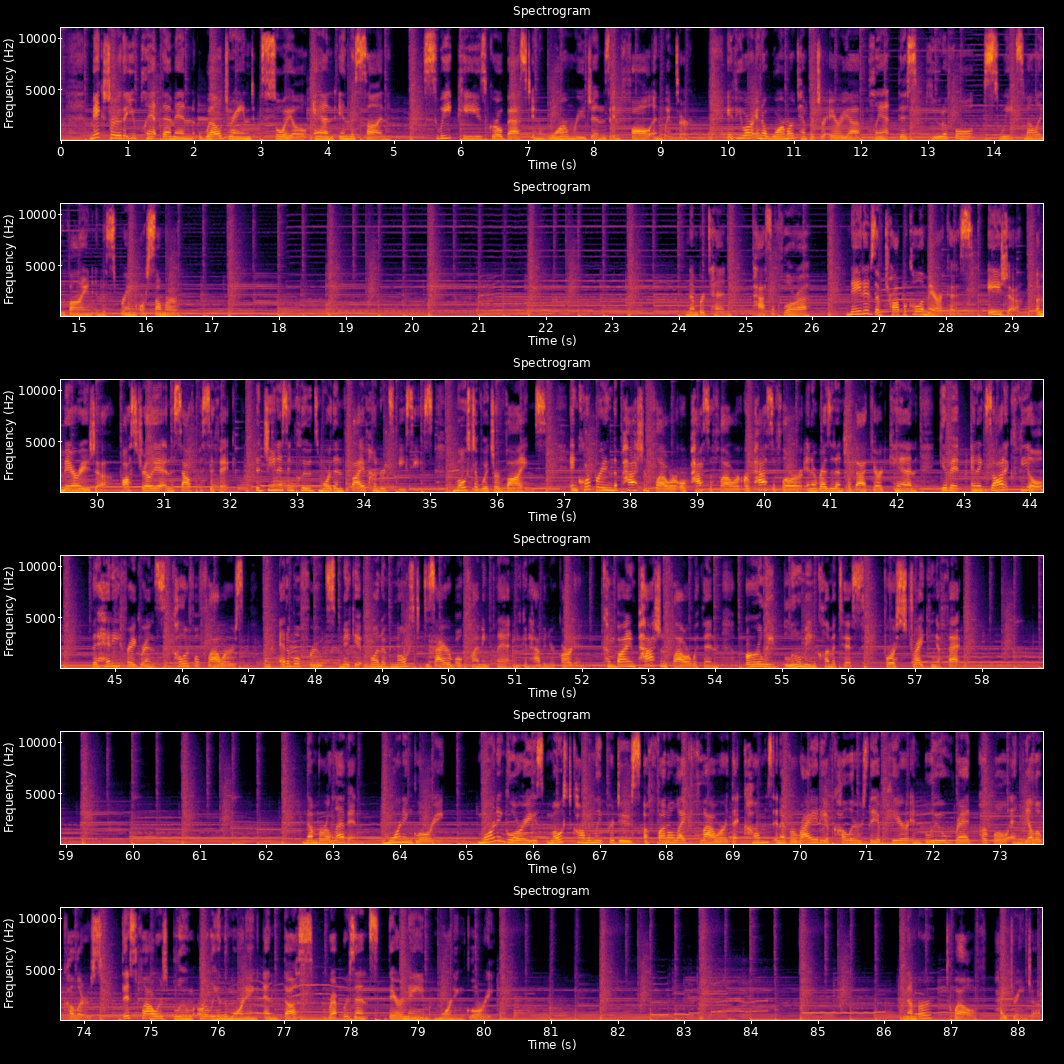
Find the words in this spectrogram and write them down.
Make sure that you plant them in well drained soil and in the sun. Sweet peas grow best in warm regions in fall and winter. If you are in a warmer temperature area, plant this beautiful, sweet smelling vine in the spring or summer. Number 10. Passiflora. Natives of tropical Americas, Asia, Amerasia, Australia, and the South Pacific, the genus includes more than 500 species, most of which are vines. Incorporating the passion flower or passiflower or passiflora in a residential backyard can give it an exotic feel. The heady fragrance, colorful flowers, and edible fruits make it one of most desirable climbing plant you can have in your garden. Combine passion flower with an early blooming clematis for a striking effect. Number 11. Morning Glory. Morning glories most commonly produce a funnel like flower that comes in a variety of colors. They appear in blue, red, purple, and yellow colors. This flowers bloom early in the morning and thus represents their name, Morning Glory. Number 12. Hydrangea.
